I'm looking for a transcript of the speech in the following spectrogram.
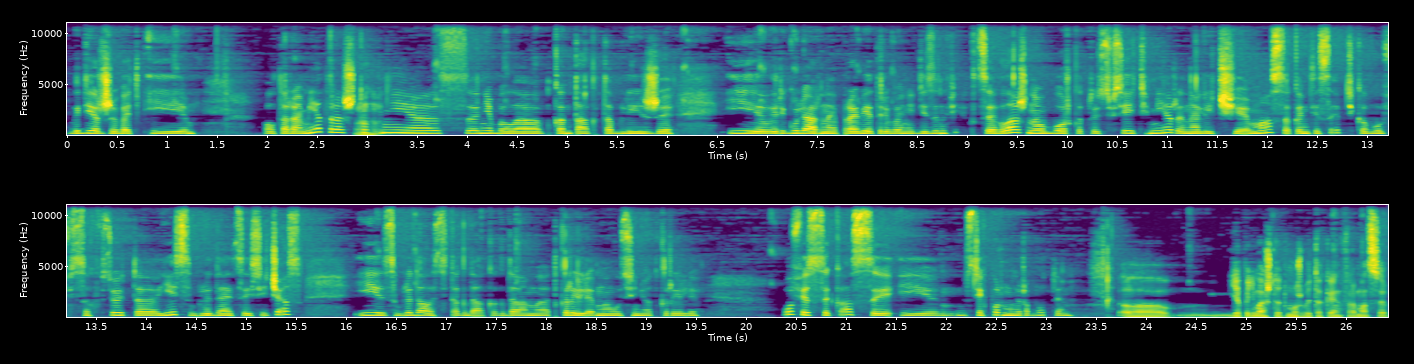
выдерживать и полтора метра, чтобы угу. не, с, не было контакта ближе, и регулярное проветривание, дезинфекция, влажная уборка, то есть все эти меры, наличие масок, антисептика в офисах, все это есть, соблюдается и сейчас, и соблюдалось тогда, когда мы открыли, мы осенью открыли офисы, кассы, и с тех пор мы работаем. А, я понимаю, что это может быть такая информация,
